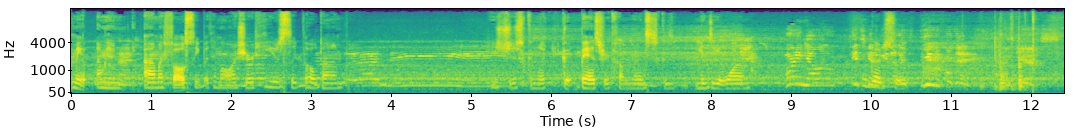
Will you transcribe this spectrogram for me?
I mean, I mean, I almost fell asleep with him on my shirt. He was asleep the whole time. He's just gonna go bad for a couple minutes because he needs to get warm. Morning, Yellow. It's Go gonna to be another sleep. beautiful day. Yes.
